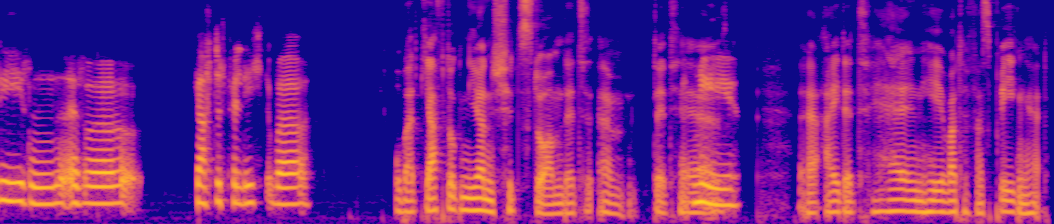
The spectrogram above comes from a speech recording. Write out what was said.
lesen. Also, das vielleicht, aber Aber es jaft auch nie einen Shitstorm, das, ähm, das, äh, nee. Äh, ei, das hellen he, was verspregen hat.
